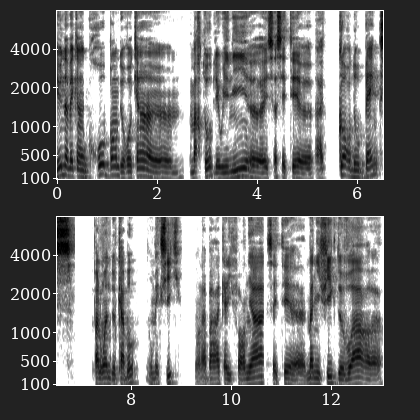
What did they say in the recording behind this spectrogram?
une avec un gros banc de requins euh, marteau, les Winnie, et ça c'était à Cordo Banks, pas loin de Cabo, au Mexique, dans la Barra California. Ça a été magnifique de voir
